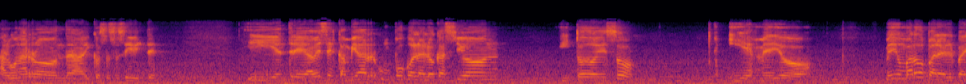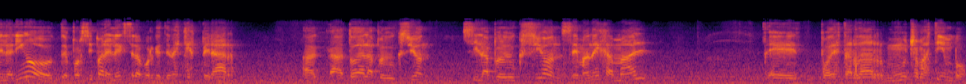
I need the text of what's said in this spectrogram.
alguna ronda y cosas así, ¿viste? Y entre a veces cambiar un poco la locación y todo eso, y es medio medio un bardo para el bailarín o de por sí para el extra porque tenés que esperar a, toda la producción. Si la producción se maneja mal, eh, podés tardar mucho más tiempo.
